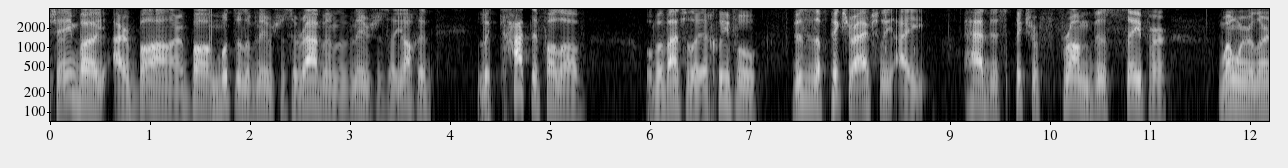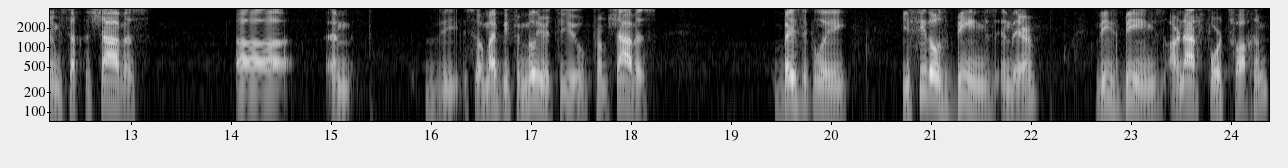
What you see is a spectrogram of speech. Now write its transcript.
she'en ba arba arba levnei rishus harabim levnei rishus hayachid lekatef alav yachlifu. This is a picture. Actually, I had this picture from this sefer when we were learning Masechta Shabbos. Uh, and the, so it might be familiar to you from Shabbos. Basically, you see those beams in there. These beams are not four tfachim.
